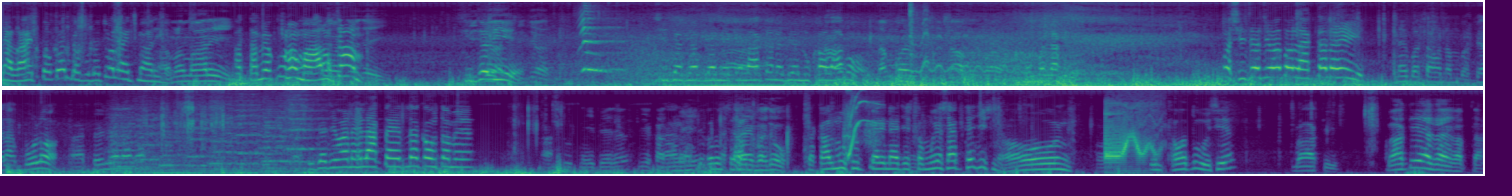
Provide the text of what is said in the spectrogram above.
ના લાઈટ તો બંધ પૂરો ચો લાઈટ મારી. હમણાં મારી. આ તમે કોણ? મારો ચામ સીઝર ઈએ સીઝર. સીઝર બે બે ને બે લુખા લાગો. નંબર નંબર નાખી દો. તો સીઝર જેવા તો લાગતા નહીં. નહીં બતાવો નંબર. પેલા બોલો. આ તો લાગે. સીઝર જેવા નહીં લાગતા એટલે કહું તમે. કરું કાલ હું શૂટ કરીને આ જઈશ તો સાહેબ. થઈ જઈશ ને? હોન એમ થતું હશે. બાકી. બાકી સાહેબ હપ્તા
